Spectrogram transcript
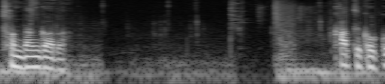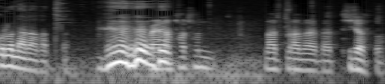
천당 가라. 카트 거꾸로 날아갔다. 왜나 터천 나 나 나 나 뒤졌어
